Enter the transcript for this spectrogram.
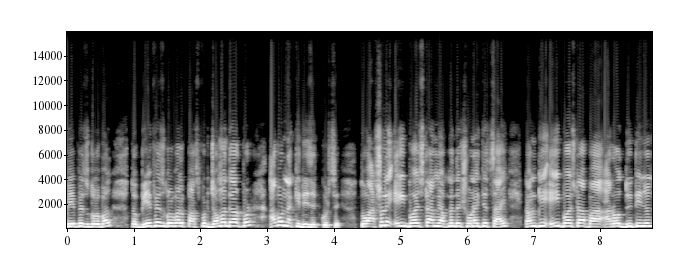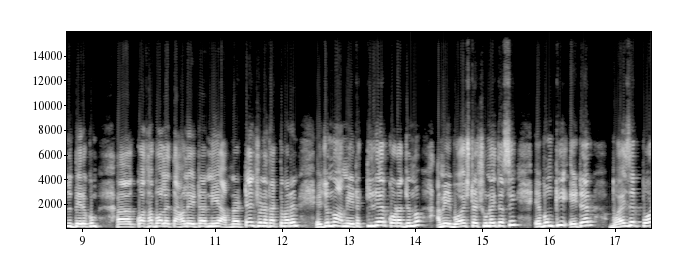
বিএফএস গ্লোবাল তো বিএফএস গ্লোবাল পাসপোর্ট জমা দেওয়ার পর আবার নাকি রিজেক্ট করছে। তো আসলে এই ভয়েসটা আমি আপনাদের শোনাইতে চাই, কারণ কি এই ভয়েসটা বা আরও দুই, তিনজন যদি এরকম কথা বলে, তাহলে এটা নিয়ে আপনারা টেনশনে থাকতে পারেন। এই জন্য আমি এটা ক্লিয়ার করার জন্য আমি এই ভয়েসটা শুনাইতেছি এবং কি এটার ভয়েসের পর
